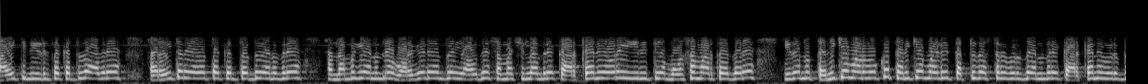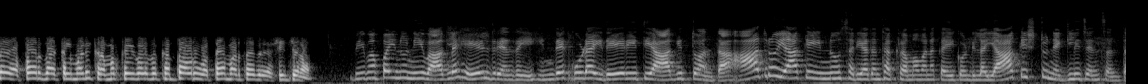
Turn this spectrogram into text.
ಮಾಹಿತಿ ನೀಡಿರ್ತಕ್ಕಂಥದ್ದು. ಆದ್ರೆ ರೈತರು ಹೇಳತಕ್ಕಂಥದ್ದು ಏನಂದ್ರೆ, ನಮಗೆ ಏನಂದ್ರೆ ಹೊರಗಡೆ ಅಂತ ಯಾವುದೇ ಸಮಸ್ಯೆ ಇಲ್ಲ. ಅಂದ್ರೆ ಕಾರ್ಖಾನೆಯವರೇ ಈ ರೀತಿಯ ಮೋಸ ಮಾಡ್ತಾ ಇದ್ದಾರೆ. ಇದನ್ನು ತನಿಖೆ ಮಾಡಬೇಕು. ತನಿಖೆ ಮಾಡಿ ತಪ್ಪಿದಸ್ಥರ ವಿರುದ್ಧ ಏನಂದ್ರೆ ಕಾರ್ಖಾನೆ ವಿರುದ್ಧ ಎಫ್ಐಆರ್ ದಾಖಲು ಮಾಡಿ ಕ್ರಮ ಕೈಗೊಳ್ಳಬೇಕಂತ ಅವರು ಒತ್ತಾಯ ಮಾಡ್ತಾ ಇದ್ದಾರೆ ಸಿಂಚನ. ಭೀಮಪ್ಪ, ಇನ್ನು ನೀವಾಗಲೇ ಹೇಳಿದ್ರಿ ಅಂದರೆ ಈ ಹಿಂದೆ ಕೂಡ ಇದೇ ರೀತಿ ಆಗಿತ್ತು ಅಂತ. ಆದರೂ ಯಾಕೆ ಇನ್ನೂ ಸರಿಯಾದಂಥ ಕ್ರಮವನ್ನು ಕೈಗೊಂಡಿಲ್ಲ? ಯಾಕೆಷ್ಟು ನೆಗ್ಲಿಜೆನ್ಸ್ ಅಂತ?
